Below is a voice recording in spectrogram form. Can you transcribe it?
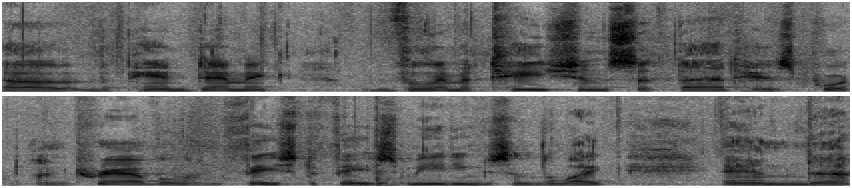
uh, the pandemic, the limitations that that has put on travel and face-to-face meetings and the like. And uh,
